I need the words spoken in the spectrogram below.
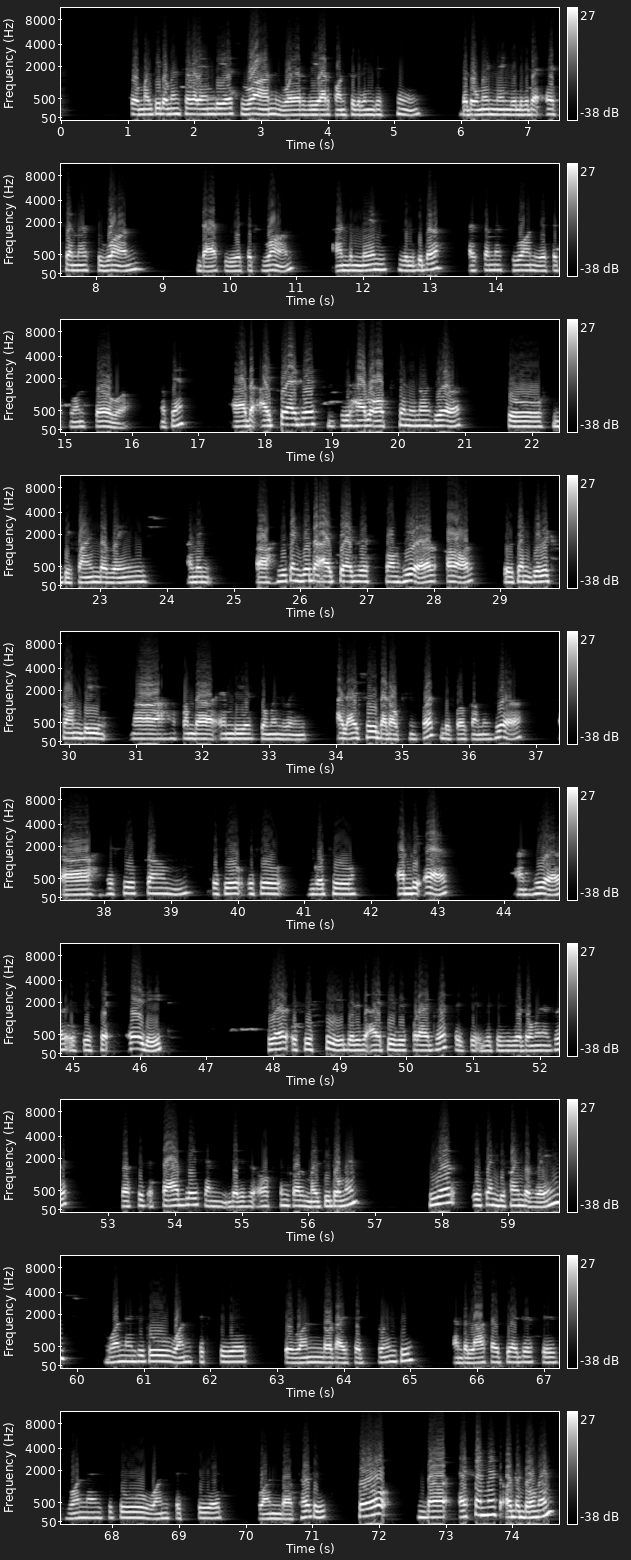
So multi-domain server MDS1 where we are configuring this thing, the domain name will be the SMS1 dash VSX1 and the name will be the SMS1 VSX1 server. Okay. Uh, the IP address you have option you know here to define the range. I mean uh, you can give the IP address from here or you can give it from the uh, from the MDS domain range. I'll, I'll show you that option first before coming here. Uh, if you come, if you if you go to MDS and here if you say edit, here if you see there is IPv4 address which, which is your domain address. Trust is established and there is an option called multi-domain. Here you can define the range 192 168 say 1 dot i said 20 and the last ip address is 192 168 1 dot 30 so the sms or the domain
